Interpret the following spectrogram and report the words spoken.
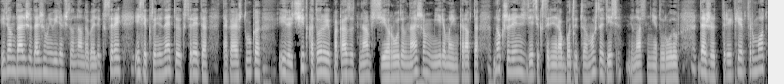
Идем дальше. Дальше мы видим, что нам добавили X-Ray. Если кто не знает, то X-Ray это такая штука или чит, который показывает нам все руды в нашем мире Майнкрафта. Но, к сожалению, здесь X-Ray не работает, потому что здесь у нас нет рудов. Дальше Трикептер мод,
